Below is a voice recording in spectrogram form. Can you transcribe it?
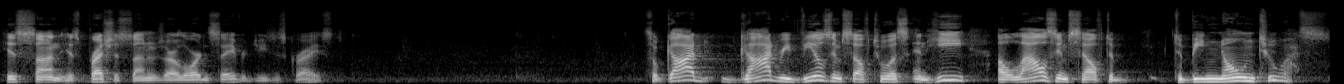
his Son, his precious Son, who's our Lord and Savior, Jesus Christ. So God, God reveals himself to us and he allows himself to, to be known to us.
